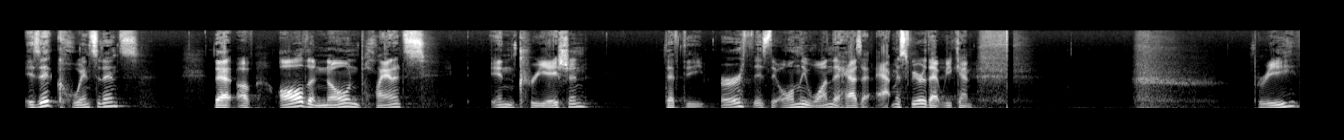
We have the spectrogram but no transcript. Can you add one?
Is it coincidence that of all the known planets in creation, that the Earth is the only one that has an atmosphere that we can breathe?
